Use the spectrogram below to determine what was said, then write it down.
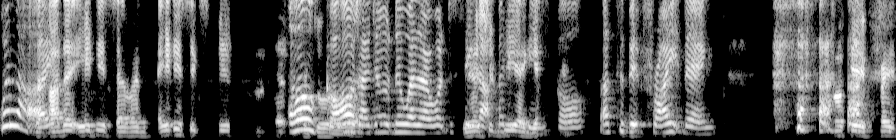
Will the other 87, 86 people. Just the two Oh God, I don't know whether I want to see There that many be people. That's a bit frightening. Okay, fine.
